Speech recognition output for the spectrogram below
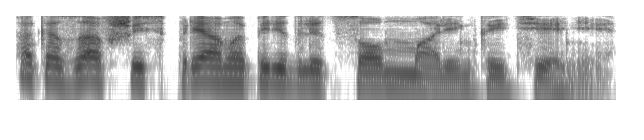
оказавшись прямо перед лицом маленькой тени.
